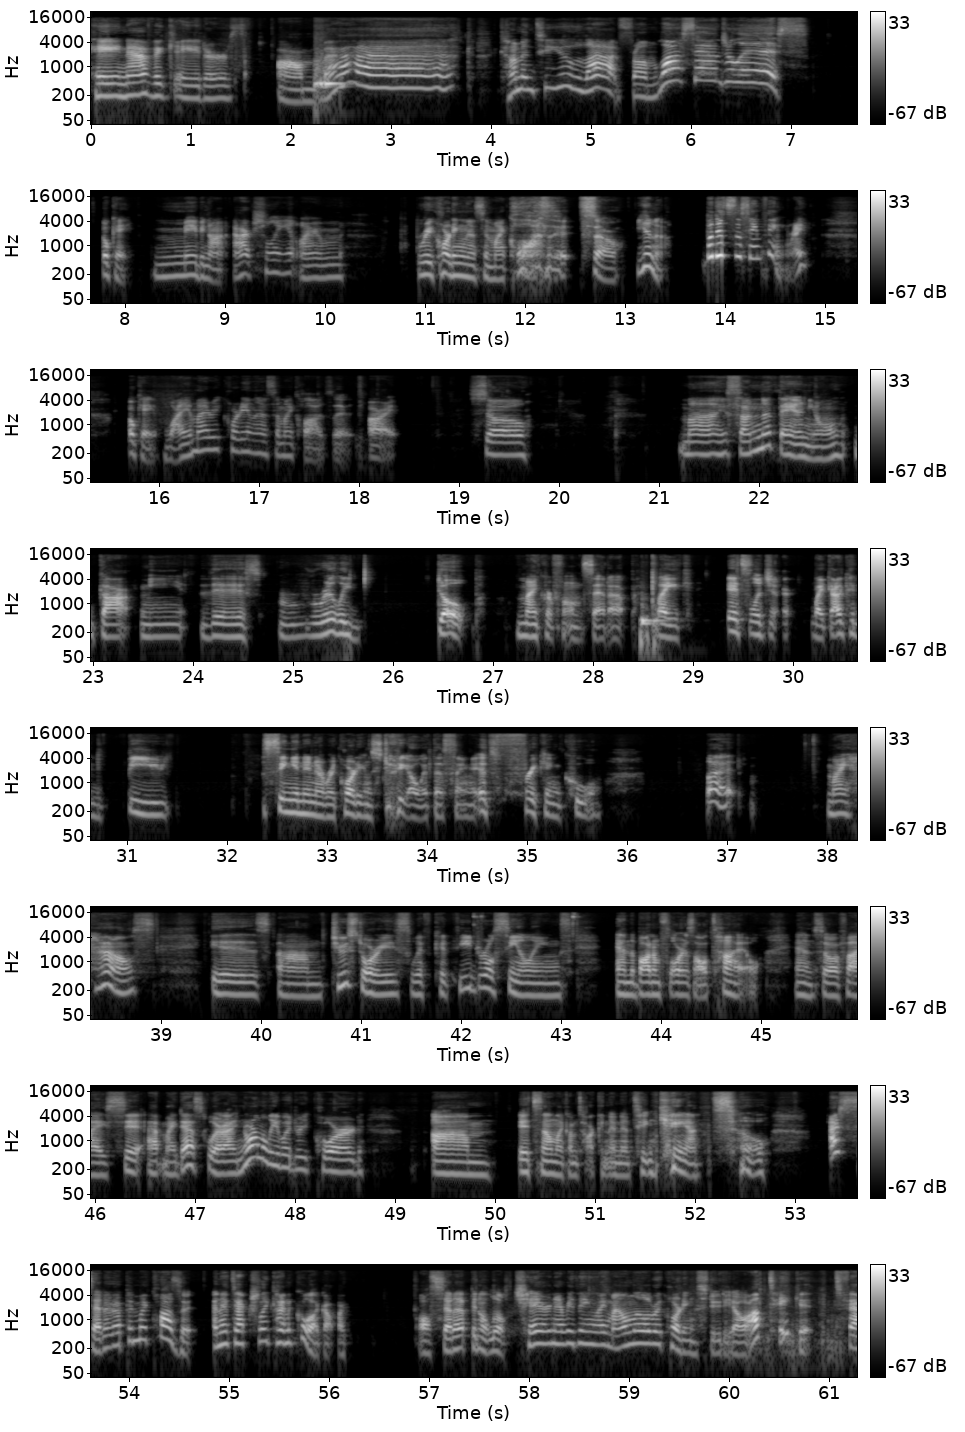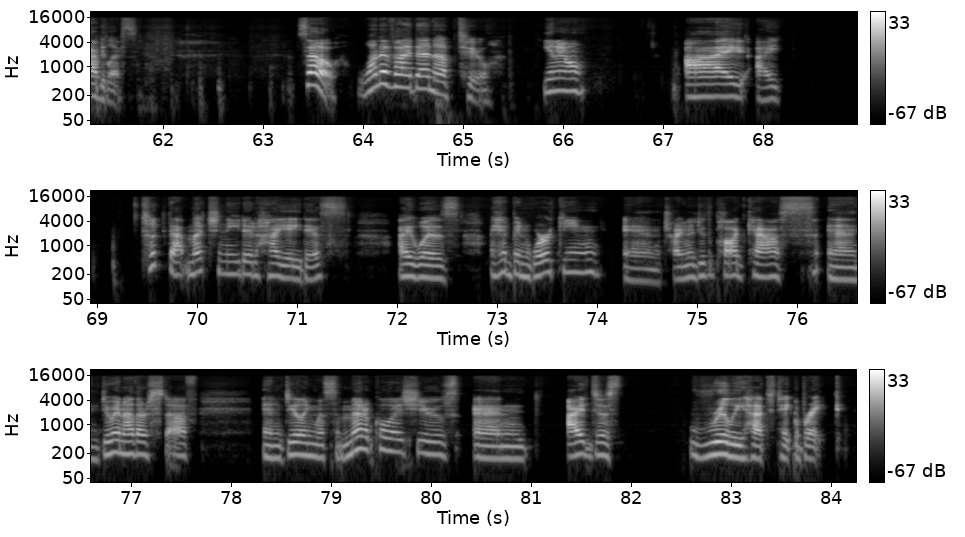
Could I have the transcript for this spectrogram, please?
Hey, navigators, I'm back. Coming to you live from Los Angeles. Okay, maybe not. Actually, I'm recording this in my closet, so you know, but it's the same thing, right? Okay, why am I recording this in my closet? All right, so my son Nathaniel got me this really dope microphone setup. Like, it's legit. Like I could be singing in a recording studio with this thing. It's freaking cool. But my house is um, two stories with cathedral ceilings, and the bottom floor is all tile. And so if I sit at my desk where I normally would record, um, it sounds like I'm talking in a tin can. So I set it up in my closet, and it's actually kind of cool. I got my all set up in a little chair and everything, like my own little recording studio. I'll take it. It's fabulous. So, what have I been up to? You know, I I took that much needed hiatus. I was I had been working and trying to do the podcasts and doing other stuff and dealing with some medical issues and I just really had to take a break.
